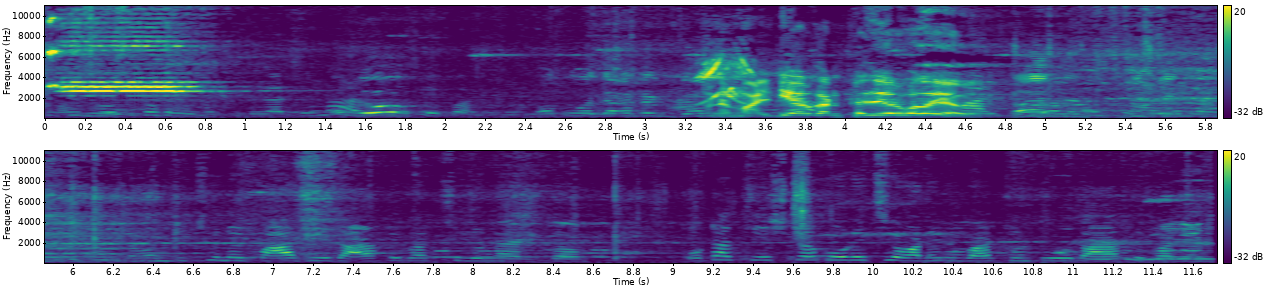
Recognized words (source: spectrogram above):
ক্ষতিগ্রস্ত হয়ে যার জন্য আর মাল্টি অর্গান ফেলিওর বলা যাবে পিছনে পা দিয়ে দাঁড়াতে পারছিল না একদম। ওটা চেষ্টা করেছে অনেকবার কিন্তু ও দাঁড়াতে পারেনি।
